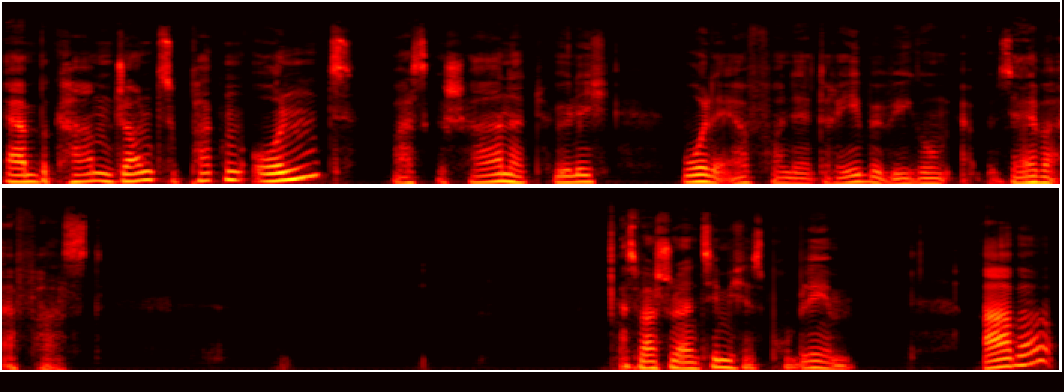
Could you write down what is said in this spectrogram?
Er bekam John zu packen und, was geschah, natürlich wurde er von der Drehbewegung selber erfasst. Es war schon ein ziemliches Problem. Aber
